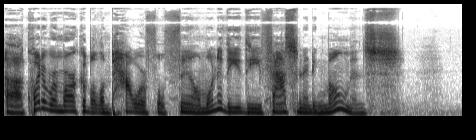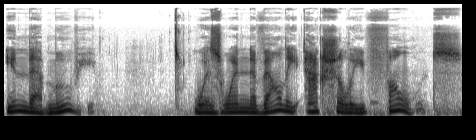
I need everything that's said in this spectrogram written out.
Uh, quite a remarkable and powerful film. One of the, the fascinating moments in that movie was when Navalny actually phones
